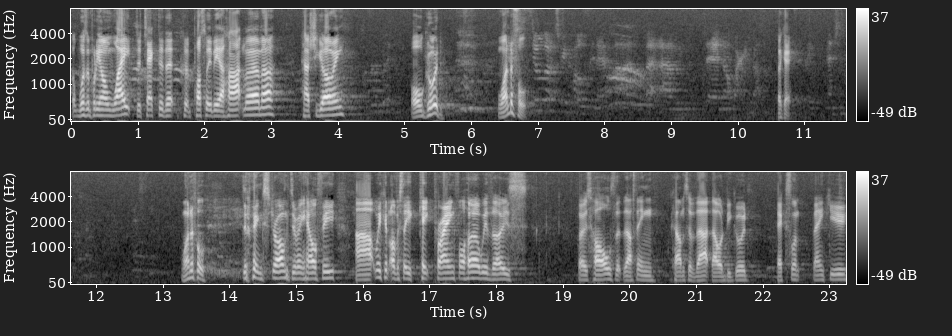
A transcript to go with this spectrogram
wasn't putting on weight, detected that it could possibly be a heart murmur. How's she going? All good. Wonderful. Okay. Wonderful. doing strong, doing healthy. Uh, we can obviously keep praying for her with those, those holes that nothing comes of that. That would be good. Excellent. Thank you.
